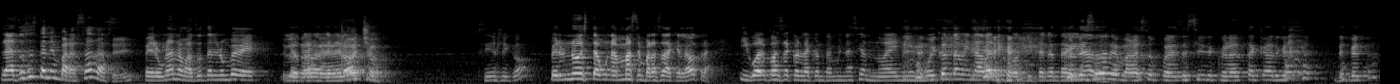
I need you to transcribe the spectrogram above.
Las dos están embarazadas, Sí. pero una nada más va a tener un bebé y, otra va a tener ocho. ¿Sí me explicó? Pero no está una más embarazada que la otra. Igual pasa con la contaminación, no hay ni muy contaminado ni poquito Con eso contaminado. del embarazo puedes decir con alta carga de fetos.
